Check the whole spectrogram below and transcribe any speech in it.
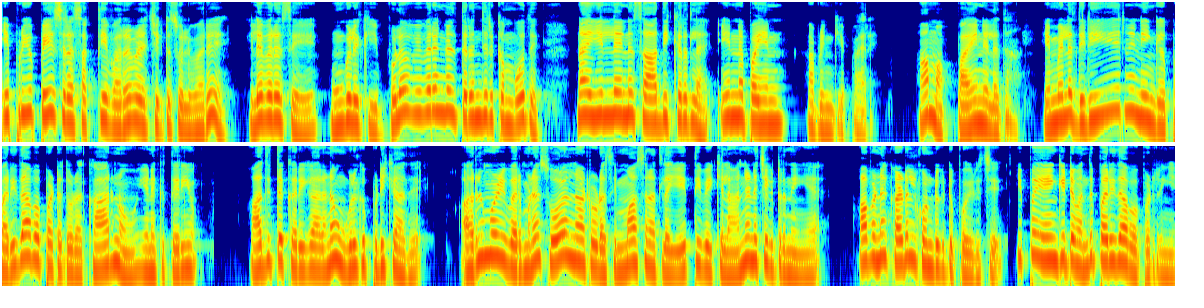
எப்படியோ பேசுகிற சக்தியை வரவழைச்சிக்கிட்டு சொல்லுவார் இளவரசே உங்களுக்கு இவ்வளோ விவரங்கள் தெரிஞ்சிருக்கும் போது நான் இல்லைன்னு சாதிக்கிறதுல என்ன பயன்? அப்படின்னு கேட்பாரு. ஆமாம் பயனில்லை தான் என் மேலே திடீர்னு நீங்கள் பரிதாபப்பட்டதோட காரணம் எனக்கு தெரியும். ஆதித்த கரிகாலனை உங்களுக்கு பிடிக்காது. அருள்மொழிவர்மனை சோழ நாட்டோட சிம்மாசனத்தில் ஏற்றி வைக்கலான்னு நினச்சிக்கிட்டு இருந்தீங்க. அவனை கடல் கொண்டுகிட்டு போயிடுச்சு. இப்போ என்கிட்ட வந்து பரிதாபப்படுறீங்க.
